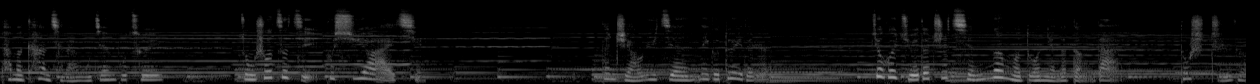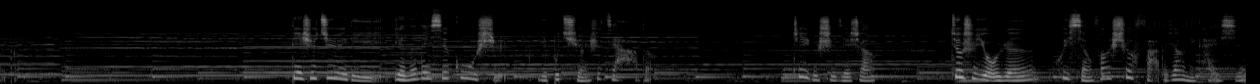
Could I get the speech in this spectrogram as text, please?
她们看起来无坚不摧，总说自己不需要爱情，但只要遇见那个对的人，就会觉得之前那么多年的等待都是值得的。电视剧里演的那些故事也不全是假的。这个世界上，就是有人会想方设法的让你开心，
